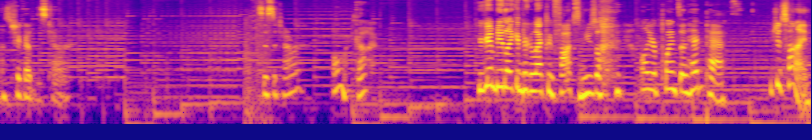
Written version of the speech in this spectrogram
let's check out this tower. Is this a tower? Oh my god. You're gonna be like Intergalactic Fox and use all, all your points on head paths, which is fine.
